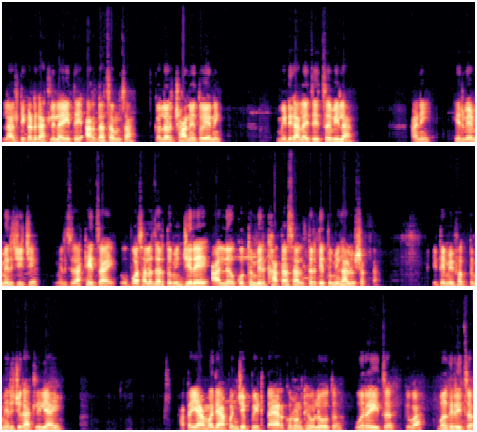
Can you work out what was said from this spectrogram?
लाल तिखट घातलेलं आहे इथे अर्धा चमचा. कलर छान येतो याने मीठ घालायचे चवीला. आणि हिरव्या मिरचीची मिरचीचा ठेचा आहे. उपवासाला जर तुम्ही जिरे आलं कोथिंबीर खात असाल तर ते तुम्ही घालू शकता. इथे मी फक्त मिरची घातलेली आहे. आता यामध्ये आपण जे पीठ तयार करून ठेवलं होतं वरईचं किंवा भगरीचं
